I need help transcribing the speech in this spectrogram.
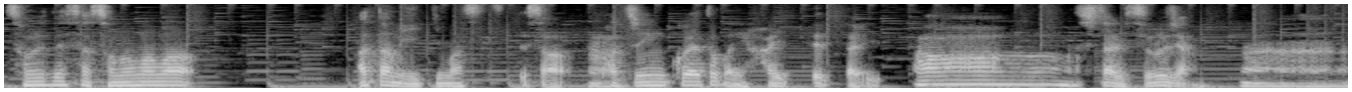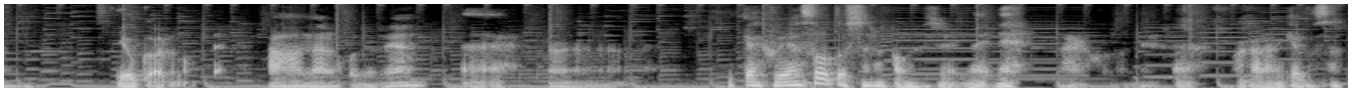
それでさ、そのまま熱海行きますっつってさ、うん、パチンコ屋とかに入ってったりしたりするじゃん。よくあるのって。ああ、なるほどね。一回増やそうとしたのかもしれないね。なるほどね。わからんけどさ。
